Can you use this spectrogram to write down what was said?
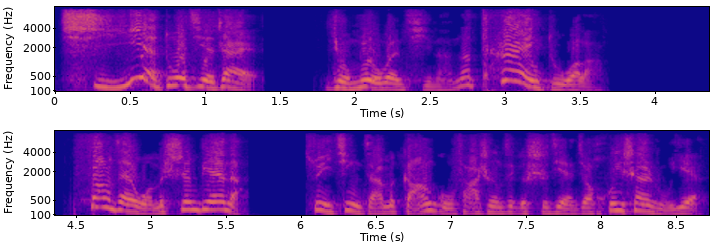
企业多借债有没有问题呢？那太多了。放在我们身边的，最近咱们港股发生这个事件，叫辉山乳业。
